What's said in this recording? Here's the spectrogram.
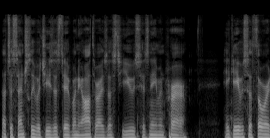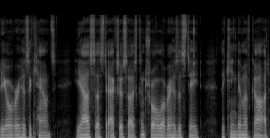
That's essentially what Jesus did when he authorized us to use his name in prayer. He gave us authority over his accounts. He asked us to exercise control over his estate, the kingdom of God.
